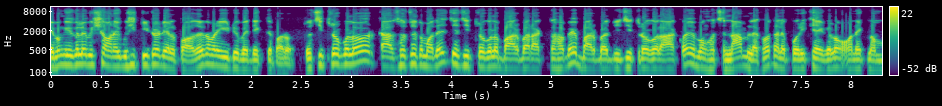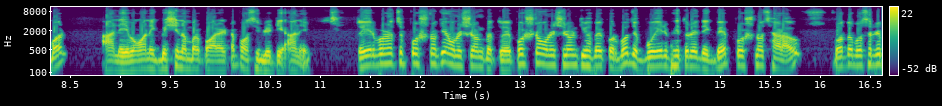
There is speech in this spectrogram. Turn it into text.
এবং এগুলো বিষয়ে অনেক বেশি টিউটোরিয়াল পাওয়া যায়, তোমরা ইউটিউবে দেখতে পারো। তো চিত্রগুলোর কাজ হচ্ছে তোমাদের যে চিত্রগুলো বারবার আঁকতে হবে, বারবার যে চিত্রগুলো আঁকো এবং হচ্ছে নাম লেখো, তাহলে পরীক্ষা এগুলো অনেক নম্বর আনে এবং অনেক বেশি নম্বর পাওয়ার একটা পসিবিলিটি আনে। তো এরপর হচ্ছে প্রশ্নকে অনুশীলন করতে হবে। প্রশ্ন অনুশীলন কীভাবে করব? যে বইয়ের ভেতরে দেখবে প্রশ্ন ছাড়াও গত বছরের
